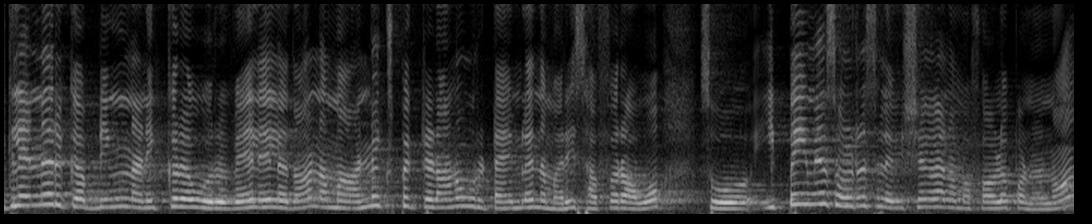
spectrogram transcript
இதில் என்ன இருக்குது அப்படின்னு நினைக்கிற ஒரு வேலையில் தான் நம்ம அன்எக்ஸ்பெக்டடான ஒரு டைமில் இந்த மாதிரி சஃபர் ஆகும் ஸோ இப்பயுமே சொல்கிற சில விஷயங்களை நம்ம ஃபாலோ பண்ணணும்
